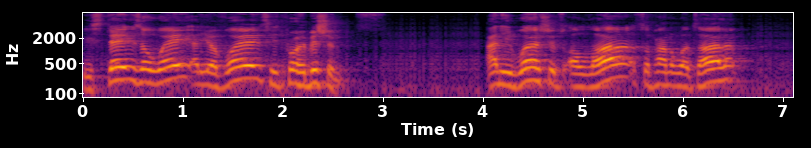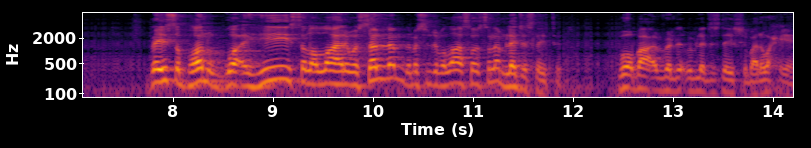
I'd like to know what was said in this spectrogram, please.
He stays away and he avoids his prohibitions and he worships Allah subhanahu wa ta'ala based upon what he sallallahu alayhi wasallam, the Messenger of Allah sallallahu alayhi wasallam, legislated, brought about with legislation by the wahy.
